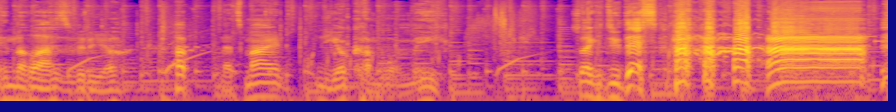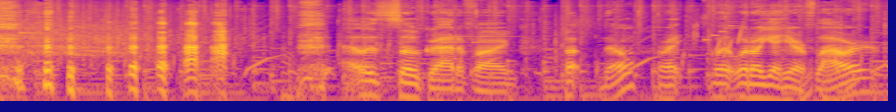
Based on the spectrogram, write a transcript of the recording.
in the last video. Hup, that's mine. You're coming with me. So I can do this. that was so gratifying. Uh, no? All right. What, what, do I get here? A flower?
